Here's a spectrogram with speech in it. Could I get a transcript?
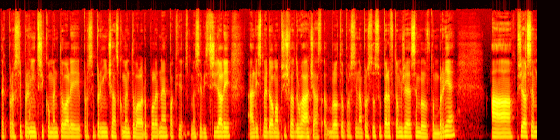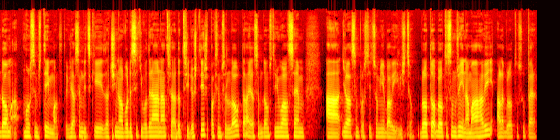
tak prostě první tři komentovali, prostě první část komentovala dopoledne, pak jsme se vystřídali a když jsme doma, přišla druhá část a bylo to prostě naprosto super v tom, že jsem byl v tom Brně a přijel jsem dom a mohl jsem streamovat. Takže já jsem vždycky začínal od 10 od rána, třeba do 3 do 4, pak jsem se do auta, jel jsem dom, streamoval jsem a dělal jsem prostě, co mě baví, víš co. Bylo to, bylo to samozřejmě namáhavý, ale bylo to super.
